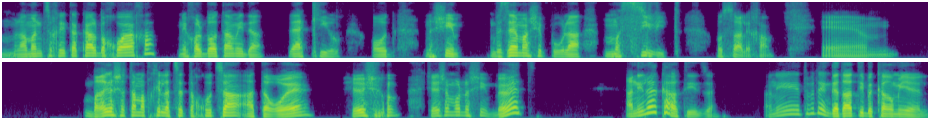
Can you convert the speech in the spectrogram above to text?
למה אני צריך להיתקע על בחורה אחת? אני יכול באותה מידה להכיר עוד נשים, וזה מה שפעולה מסיבית עושה לך. אמ, ברגע שאתה מתחיל לצאת החוצה, אתה רואה שיש, שיש שם עוד נשים, באמת. אני לא הכרתי את זה. אני, אתם יודעים, גדלתי בכרמיאל,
